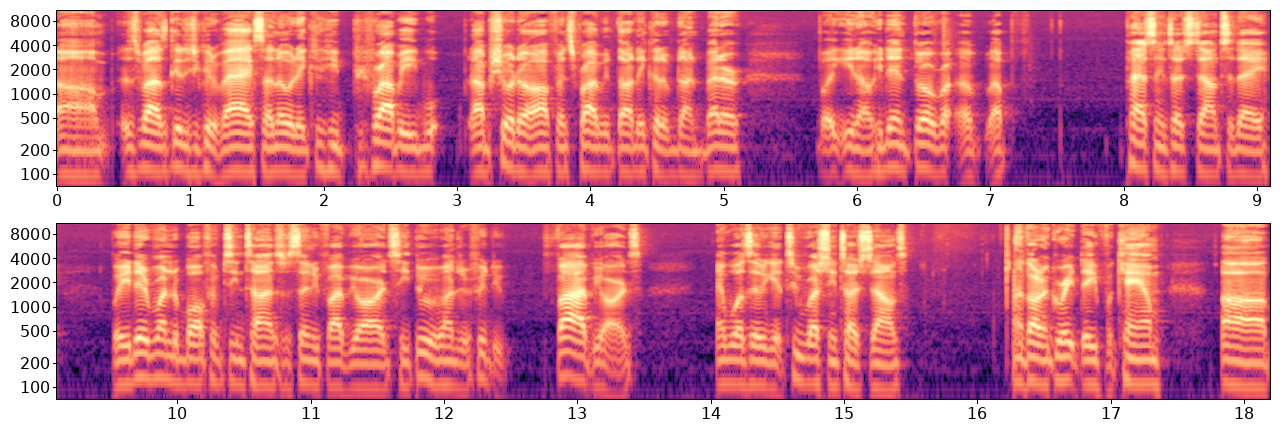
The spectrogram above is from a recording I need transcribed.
um, it's about as good as you could have asked. I know they he probably. I'm sure the offense probably thought they could have done better, but you know he didn't throw a, a passing touchdown today, but he did run the ball 15 times for 75 yards. He threw 155 yards and was able to get two rushing touchdowns. I thought a great day for Cam. Uh,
